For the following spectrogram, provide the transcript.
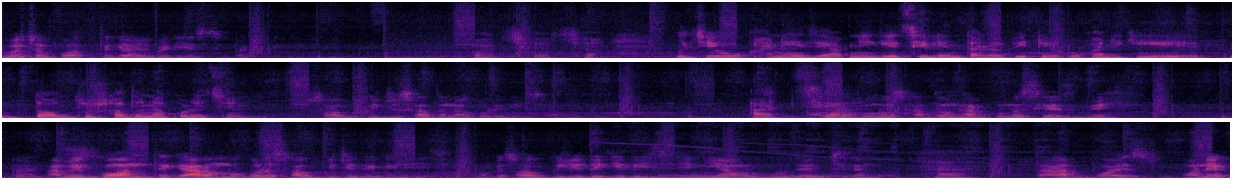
বছর পর থেকে আমি বেরিয়ে এসেছি বাড়ি থেকে আচ্ছা। আচ্ছা বলছি ওখানে যে আপনি গেছিলেন তারাপীঠে ওখানে কি তন্ত্র সাধনা করেছেন? সব কিছু সাধনা করে দিয়েছে আমাকে। আচ্ছা। আমার কোনো সাধনার কোনো শেষ নেই। আমি গন থেকে আরম্ভ করে সব কিছু দেখে নিয়েছি। আমাকে সব কিছু দেখিয়ে দিয়েছি যিনি আমার গুরুদেব ছিলেন। হ্যাঁ। তার বয়স অনেক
